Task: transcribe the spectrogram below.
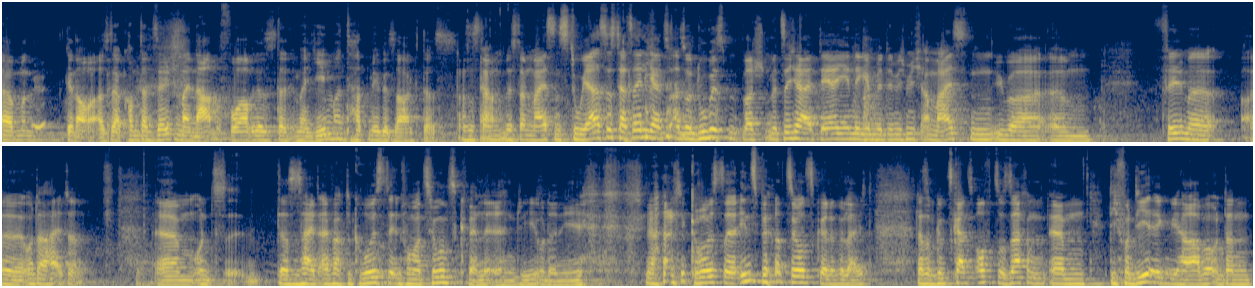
ähm, genau, also da kommt dann selten mein Name vor, aber das ist dann immer jemand hat mir gesagt, dass. Das ist ja. dann, bist dann meistens du. Ja, es ist tatsächlich, als, also du bist mit Sicherheit derjenige, mit dem ich mich am meisten über ähm, Filme äh, unterhalte. Ähm, und das ist halt einfach die größte Informationsquelle irgendwie oder die, ja, die größte Inspirationsquelle vielleicht. Deshalb gibt es ganz oft so Sachen, ähm, die ich von dir irgendwie habe und dann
